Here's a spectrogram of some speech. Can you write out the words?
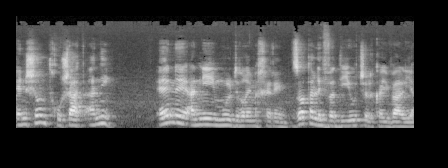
אין שום תחושת אני. אין אה, אני מול דברים אחרים. זאת הלבדיות של קייבליה.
